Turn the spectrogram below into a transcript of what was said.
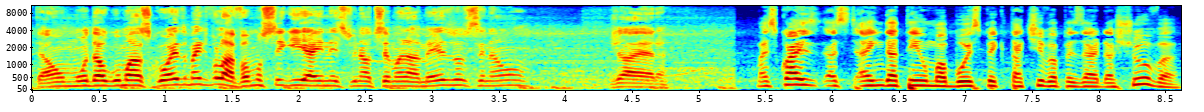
Então muda algumas coisas, mas ah, vamos seguir aí nesse final de semana mesmo, senão já era. Mas quais ainda tem uma boa expectativa apesar da chuva?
